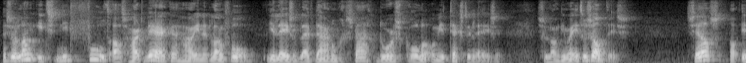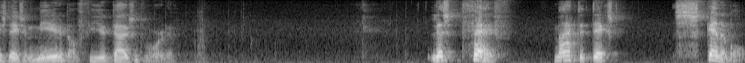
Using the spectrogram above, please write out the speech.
En zolang iets niet voelt als hard werken, hou je het lang vol. Je lezer blijft daarom gestaag doorscrollen om je tekst te lezen, zolang die maar interessant is. Zelfs al is deze meer dan 4000 woorden. Les 5. Maak de tekst scannable.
